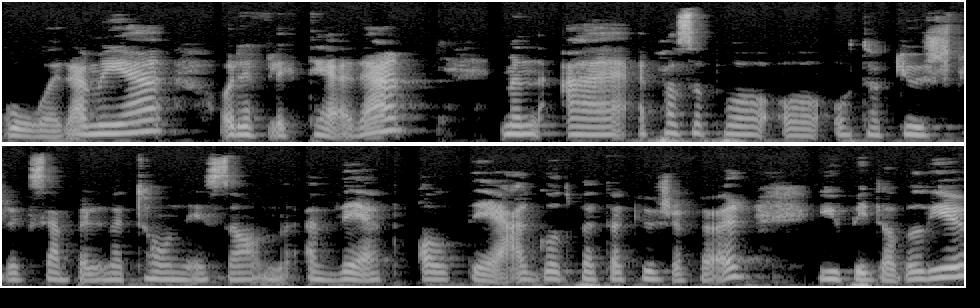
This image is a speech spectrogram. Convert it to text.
går jeg mye og reflekterer. Men jeg, jeg passer på å, å ta kurs f.eks. med Tony, som jeg vet alltid Jeg har gått på dette kurset før, UPW.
